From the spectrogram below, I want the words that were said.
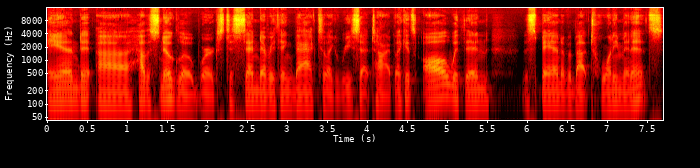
and uh, how the snow globe works to send everything back to like reset time. Like it's all within the span of about 20 minutes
